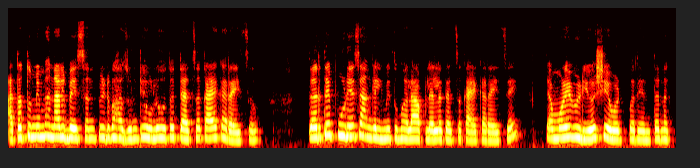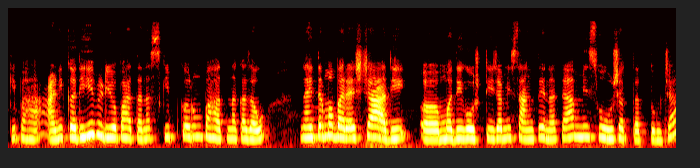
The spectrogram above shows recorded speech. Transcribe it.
आता तुम्ही म्हणाल बेसन पीठ भाजून ठेवलं होतं त्याचं काय करायचं? तर ते पुढे सांगेल मी तुम्हाला आपल्याला त्याचं काय करायचं आहे त्यामुळे व्हिडिओ शेवटपर्यंत नक्की पहा आणि कधीही व्हिडिओ पाहताना स्किप करून पाहत नका जाऊ. नाहीतर मग बऱ्याचशा आधी मधी गोष्टी ज्या मी सांगते ना त्या मिस होऊ शकतात तुमच्या.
